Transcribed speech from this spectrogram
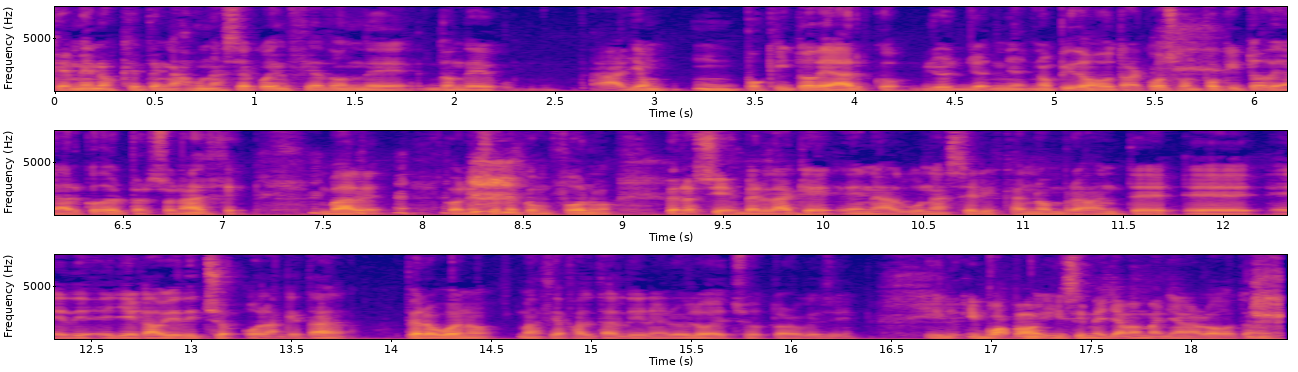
que menos que tengas una secuencia donde, donde haya un, poquito de arco. Yo, no pido otra cosa, un poquito de arco del personaje, ¿vale? Con eso me conformo. Pero sí es verdad que en algunas series que han nombrado antes eh, he, llegado y he dicho, hola, ¿qué tal? Pero bueno, me hacía falta el dinero y lo he hecho, claro que sí. Y, y, y si me llaman mañana luego también.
